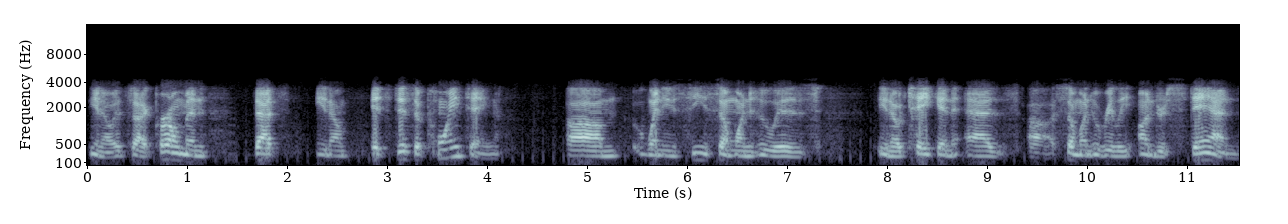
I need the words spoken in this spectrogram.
you know, Itzhak Perlman, that's, you know, it's disappointing um, when you see someone who is, you know, taken as uh, someone who really understands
